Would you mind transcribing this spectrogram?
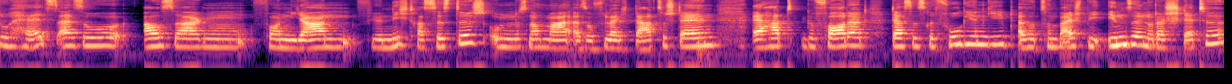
Du hältst also Aussagen von Jan für nicht rassistisch, um das nochmal, also vielleicht darzustellen. Er hat gefordert, dass es Refugien gibt, also zum Beispiel Inseln oder Städte,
